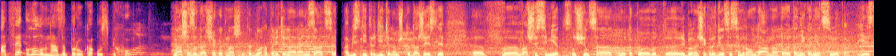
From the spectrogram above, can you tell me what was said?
а це головна запорука успіху. Наша задача, как наша как благотворительная организация, объяснить родителям, что даже если э, в вашей семье случился, ну, такой вот э, ребеночек родился с синдромом Дауна, то это не конец света. Есть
